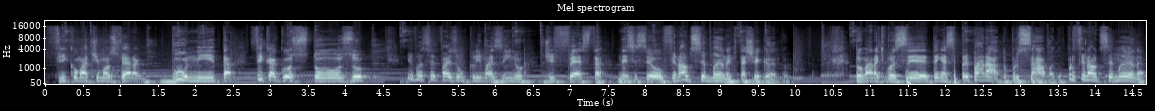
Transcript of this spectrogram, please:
Fica uma atmosfera bonita, fica gostoso e você faz um climazinho de festa nesse seu final de semana que está chegando. Tomara que você tenha se preparado para o sábado, para o final de semana.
